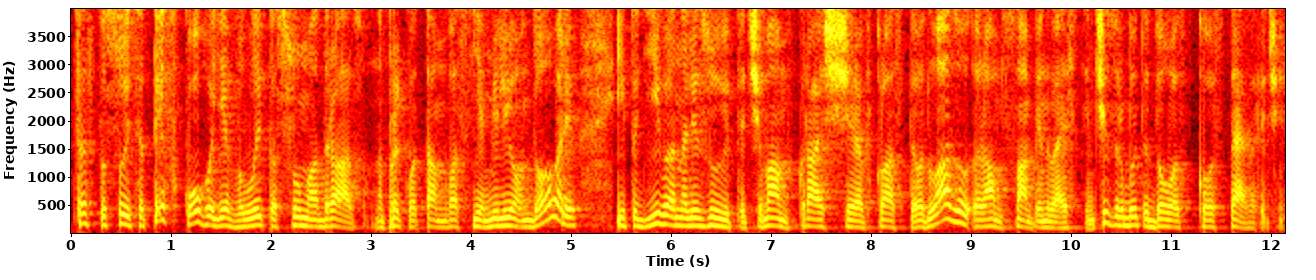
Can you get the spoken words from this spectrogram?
Це стосується тих, в кого є велика сума одразу. Наприклад, там у вас є мільйон доларів, і тоді ви аналізуєте, чи вам краще вкласти одразу lump sum investing, чи зробити cost averaging.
